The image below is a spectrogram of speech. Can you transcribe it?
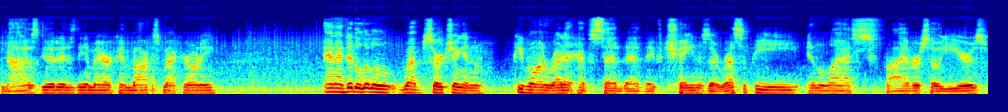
not as good as the American box macaroni. And I did a little web searching, and people on Reddit have said that they've changed their recipe in the last five or so years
